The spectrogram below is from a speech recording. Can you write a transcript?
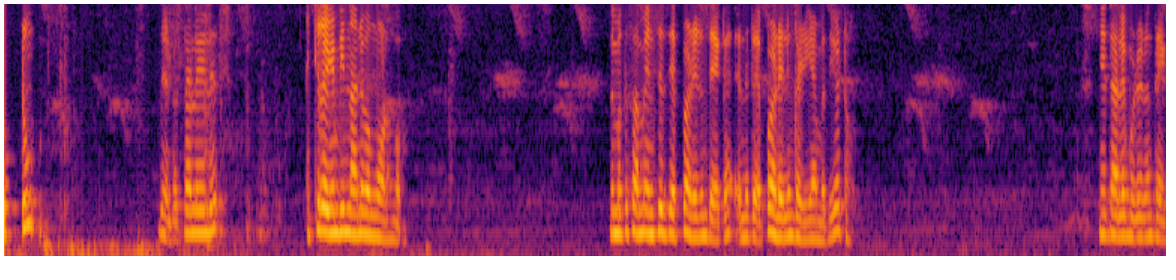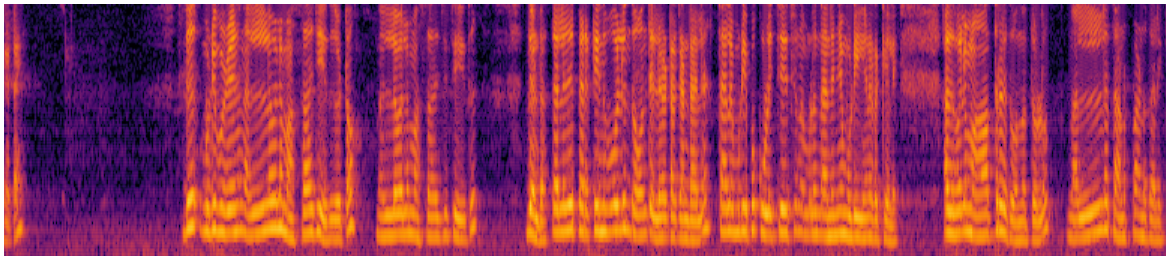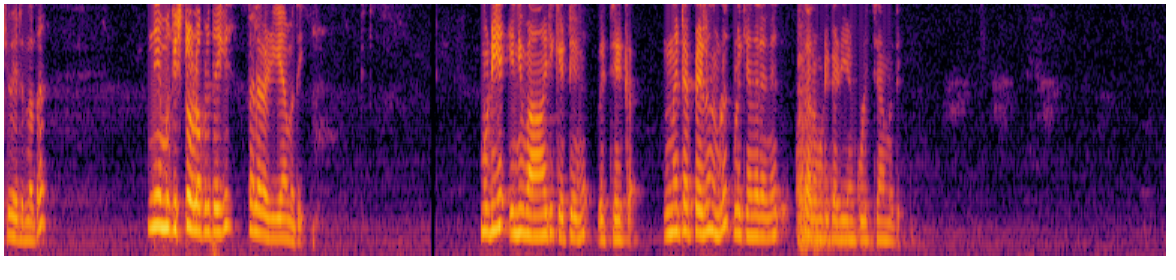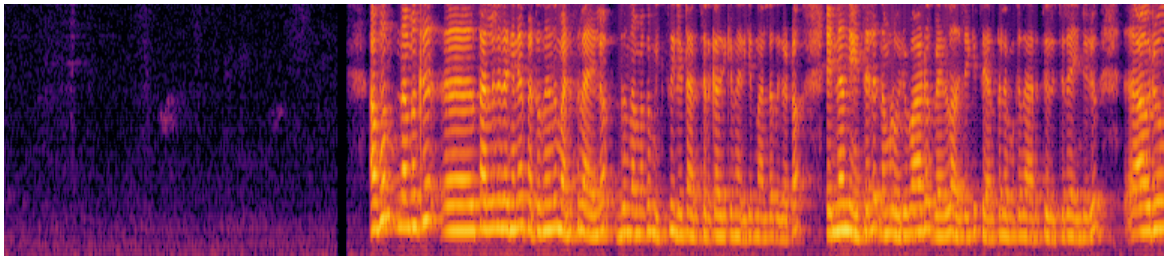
ഒട്ടും ഇത് കണ്ടോ? തലയിൽ ഇച്ചിരി കഴിയുമ്പോൾ ഈ നനവങ്ങ് ഉണങ്ങും. നമുക്ക് സമയം അനുസരിച്ച് എപ്പോൾ വേണേലും തേക്കാം. എന്നിട്ട് എപ്പോൾ വേണേലും കഴിയാൻ മതി കേട്ടോ. ഞാൻ തല മുഴുവനും തേക്കട്ടെ. ഇത് മുടി മുഴുവനും നല്ലപോലെ മസാജ് ചെയ്ത് കേട്ടോ. നല്ലപോലെ മസാജ് ചെയ്ത് ഇതുണ്ടോ? തലയിൽ പുരട്ടിന്ന് പോലും തോന്നത്തില്ല കേട്ടോ കണ്ടാൽ തലമുടി ഇപ്പോൾ കുളിച്ച് വെച്ച് നമ്മൾ നനഞ്ഞ മുടി ഇങ്ങനെ ഇടയ്ക്കല്ലേ അതുപോലെ മാത്രമേ തോന്നത്തുള്ളൂ. നല്ല തണുപ്പാണ് തലയ്ക്ക് വരുന്നത്. ഇനി നമുക്ക് ഇഷ്ടമുള്ളപ്പോഴത്തേക്ക് തല കഴുകിയാൽ മതി. മുടിയെ ഇനി വാരി കെട്ടി അങ്ങ് വെച്ചേക്കാം. എന്നിട്ട് എപ്പോഴേലും നമ്മൾ കുളിക്കാൻ നേരം തലമുടി കഴിയാൻ കുളിച്ചാൽ മതി. അപ്പം നമുക്ക് തലയിൽ ഇതെങ്ങനെ പറ്റുന്നതെന്ന് മനസ്സിലായല്ലോ. ഇത് നമുക്ക് മിക്സിയിലിട്ട് അരച്ചെടുക്കാതിരിക്കുന്നതായിരിക്കും നല്ലത് കേട്ടോ. എന്നാന്ന് ചോദിച്ചാൽ നമ്മൾ ഒരുപാട് വെള്ളം അതിലേക്ക് ചേർത്താൽ നമുക്കത് അരച്ചൊരിച്ചിട്ട് അതിന്റെ ഒരു ആ ഒരു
